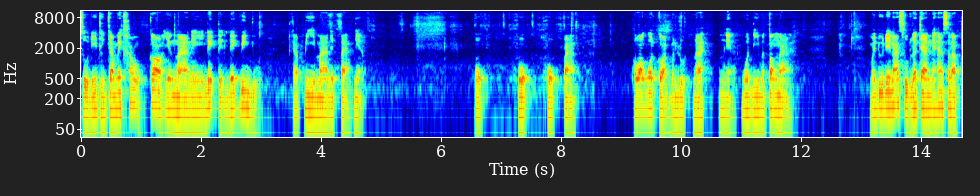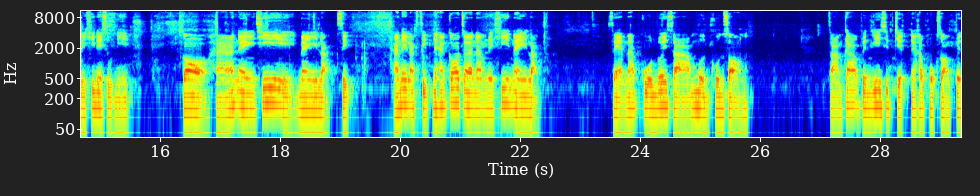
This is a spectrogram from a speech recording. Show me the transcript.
สูตรนี้ถึงจะไม่เข้าก็ยังมาในเลขเด่นเลขวิ่งอยู่ครับมีมาใน8เนี่ย 6 6 6 8 เพราะว่างวดก่อนมันหลุดนะเนี่ยงวดนี้มันต้องมา มาดูในล่าสุดแล้วกันนะฮะสลับไปที่ในสูตรนี้ ก็หาในที่ในหลัก 10 หาในหลัก 10นะฮะก็จะนำในที่ในหลัก แสนนับคูณด้วย 3 0,000คูณ2 39 เป็น 27 นะครับ 62 เป็น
